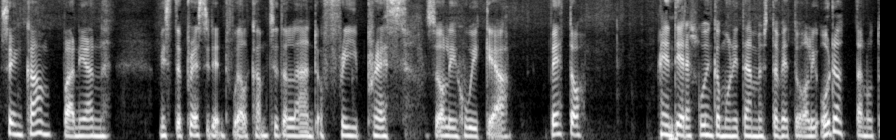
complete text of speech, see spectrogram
sen kampanjan Mr. President, welcome to the land of free press. Se oli huikea veto. En tiedä kuinka moni tämmöistä vetoa oli odottanut.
